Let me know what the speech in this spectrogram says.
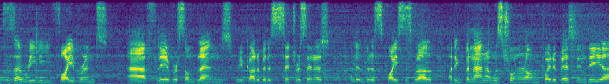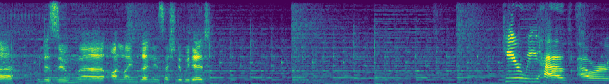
This is a really vibrant, uh, flavoursome blend. We've got a bit of citrus in it, a little bit of spice as well. I think banana was thrown around quite a bit in the, uh, in the Zoom uh, online blending session that we did. Here we have our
